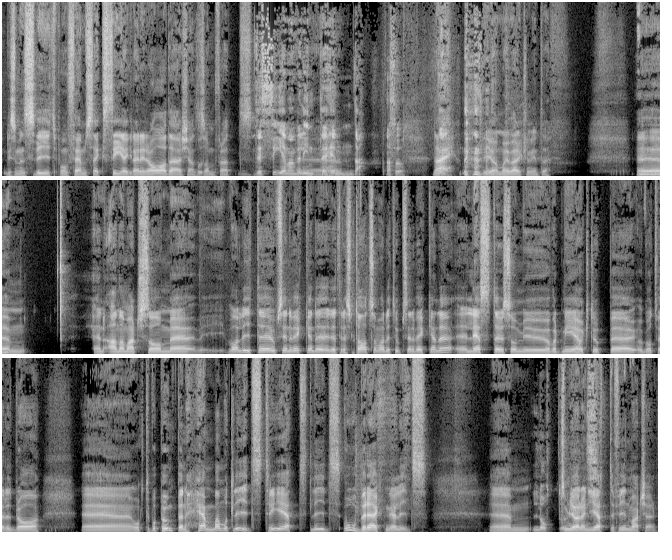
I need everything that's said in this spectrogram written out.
liksom en svit på en 5-6 segrar i rad där känns det som för att... Det ser man väl inte eh, hända? Alltså, nej, nej. det gör man ju verkligen inte. Mm. Um, en annan match som eh, var lite uppseendeväckande, ett resultat som var lite uppseendeväckande. Eh, Leicester som ju har varit med högt uppe och gått väldigt bra. Eh, åkte på pumpen hemma mot Leeds, 3-1 Leeds, oberäkneliga Leeds. Eh, som gör en jättefin match här.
